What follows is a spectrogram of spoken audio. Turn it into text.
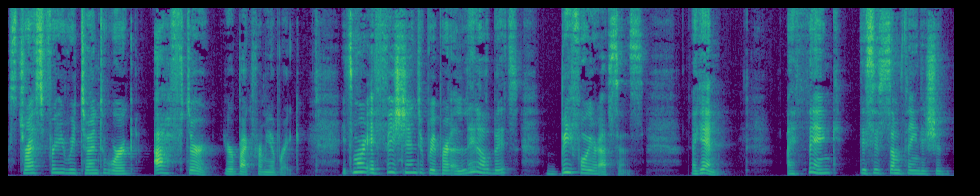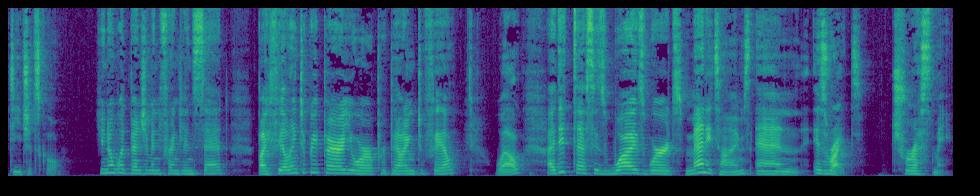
stress free return to work after you're back from your break. It's more efficient to prepare a little bit before your absence. Again, I think this is something they should teach at school. You know what Benjamin Franklin said? By failing to prepare, you're preparing to fail. Well, I did test his wise words many times and is right. Trust me.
